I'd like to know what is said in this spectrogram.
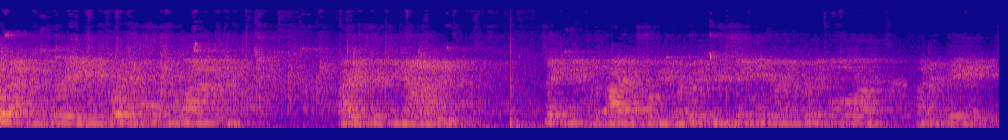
score after three, Georgia 61, Pirates 59. Checking in for the Pirates will be number 32, Shane Eager, number 34, Hunter Gage.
